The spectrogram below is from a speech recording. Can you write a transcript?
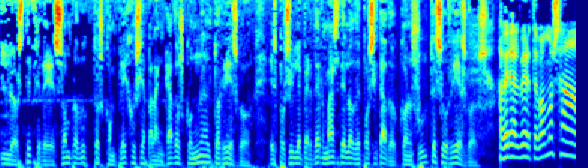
Los CFDs son productos complejos y apalancados con un alto riesgo. Es posible perder más de lo depositado. Consulte sus riesgos. A ver, Alberto, vamos a,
